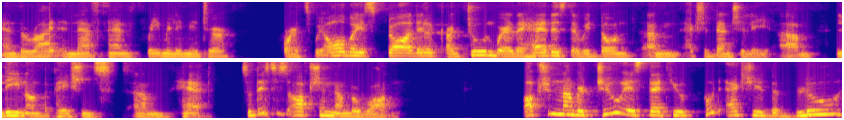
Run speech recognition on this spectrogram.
and the right and left hand three millimeter ports. We always draw a little cartoon where the head is that we don't um, accidentally um, lean on the patient's um, head. So this is option number one. Option number two is that you put actually the blue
